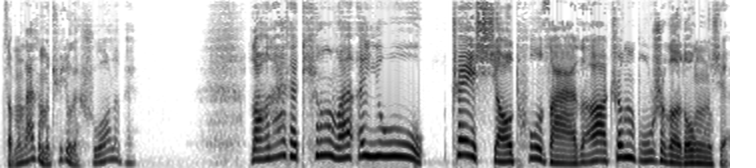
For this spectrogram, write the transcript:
怎么来怎么去就给说了呗。老太太听完，哎呦，这小兔崽子啊，真不是个东西，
